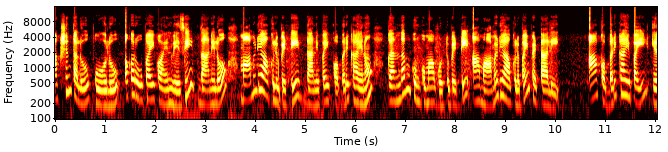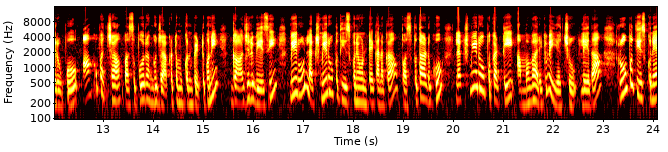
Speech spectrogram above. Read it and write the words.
అక్షింతలు పూలు ఒక రూపాయి కాయిన్ వేసి దానిలో మామిడి ఆకులు పెట్టి దానిపై కొబ్బరికాయను గంధం కుంకుమ బొట్టు పెట్టి ఆ మామిడి ఆకులపై పెట్టాలి. ఆ కొబ్బరికాయపై ఎరుపు ఆకుపచ్చ పసుపు రంగు జాకెట్ ముక్కను పెట్టుకుని గాజులు వేసి మీరు లక్ష్మీ రూపు తీసుకుని ఉంటే కనుక పసుపు తాడుకు లక్ష్మీ రూపు కట్టి అమ్మవారికి వేయొచ్చు. లేదా రూపు తీసుకునే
